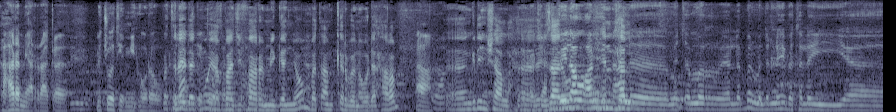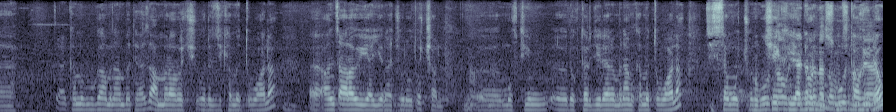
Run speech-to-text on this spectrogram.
ከሀረም ያራቀ ምቾት የሚኖረው በተለይ ደግሞ የአባጂፋር የሚገኘውም በጣም ቅርብ ነው ወደ ሐረም። አ፣ እንግዲህ إن شاء الله የዛሬው ሌላው አንድ መጨመር ያለብን ምንድነው ይሄ በተለይ የ- ከምግቡ ጋር ምናምን በተያያዘ አመራሮች ወደዚህ ከመጡ በኋላ አንጻራዊ ያየናቸው ለውጦች አሉ። ሙፍቲም ዶክተር ጄላን ምናምን ከመጡ በኋላ system ኦቹን check እያደረጉ በቦታው ሄደው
